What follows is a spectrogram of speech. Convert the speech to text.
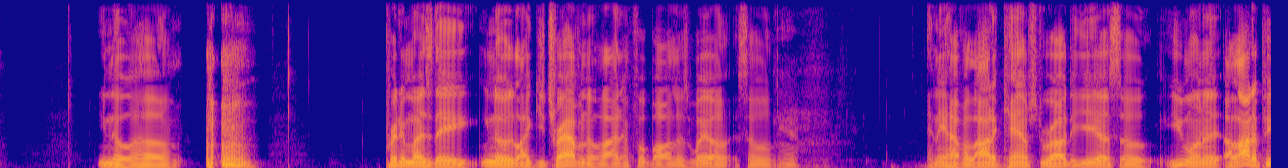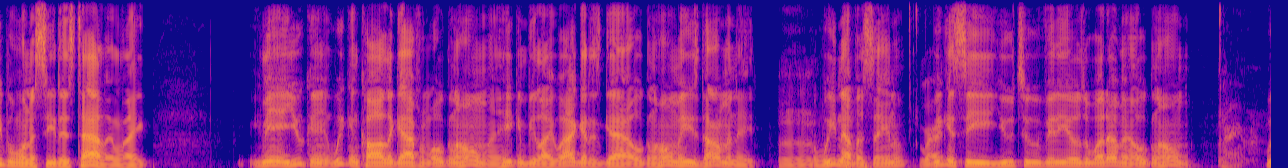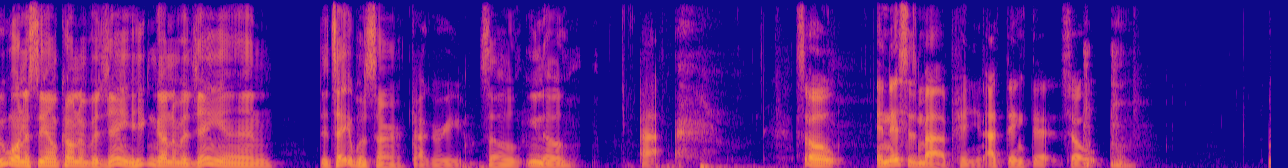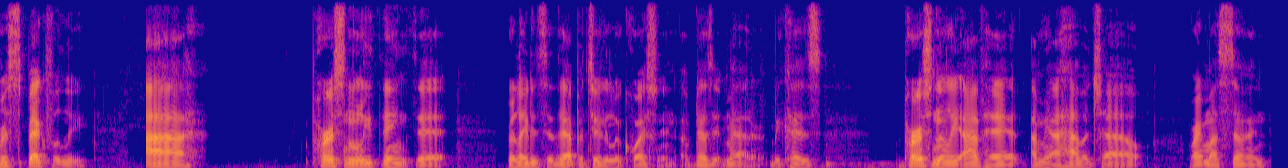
you know, um, pretty much they, you know, like you traveling a lot in football as well. So Yeah. and they have a lot of camps throughout the year. So you want to, a lot of people want to see this talent. Like me and you can, we can call a guy from Oklahoma, and he can be like, "Well, I got this guy in Oklahoma. He's dominating." But we never seen him. Right. We can see YouTube videos or whatever in Oklahoma. We want to see him come to Virginia. He can come to Virginia and the tables turn. I agree. So you know, I so and this is my opinion. I think that so respectfully, I personally think that related to that particular question of does it matter? Because personally, I've had, I mean, I have a child, right? My son.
